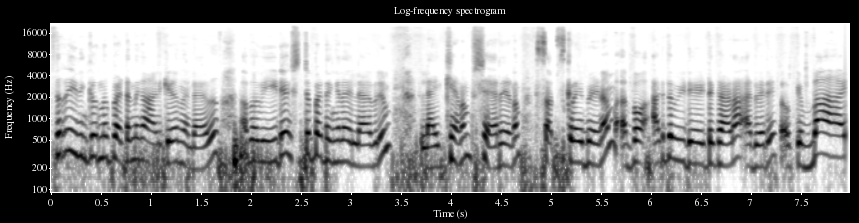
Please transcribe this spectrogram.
ഇത്രയും എനിക്കൊന്ന് പെട്ടെന്ന് കാണിക്കണമെന്നുണ്ടായിരുന്നു. അപ്പോൾ വീഡിയോ ഇഷ്ടപ്പെട്ടെങ്കിൽ എല്ലാവരും ലൈക്ക് ചെയ്യണം ഷെയർ ചെയ്യണം സബ്സ്ക്രൈബ് ചെയ്യണം. അപ്പോൾ അടുത്ത വീഡിയോ ആയിട്ട് കാണാം. അതുവരെ ഓക്കെ ബൈ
